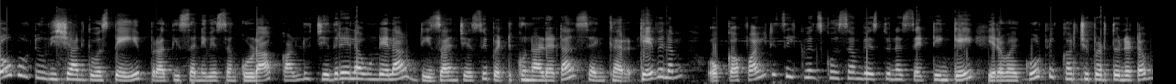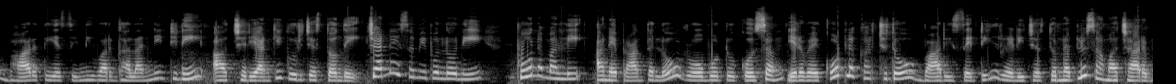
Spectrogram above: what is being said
రోబోటు విషయానికి వస్తే ప్రతి సన్నివేశం కూడా కళ్ళు చెదిరేలా ఉండేలా డిజైన్ చేసి పెట్టుకున్నాడట శంకర్. కేవలం ఒక్క ఫైట్ సీక్వెన్స్ కోసం వేస్తున్న సెట్టింగ్ కే ఇరవై కోట్లు ఖర్చు పెడుతుండటం భారతీయ సినీ వర్గాలన్నింటినీ ఆశ్చర్యానికి గురిచేస్తోంది. చెన్నై సమీపంలోని పూనమల్లి అనే ప్రాంతంలో రోబోటు కోసం ఇరవై కోట్ల ఖర్చుతో భారీ సెట్టింగ్ రెడీ చేస్తున్నట్లు సమాచారం.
